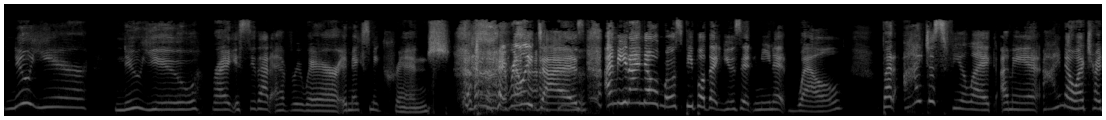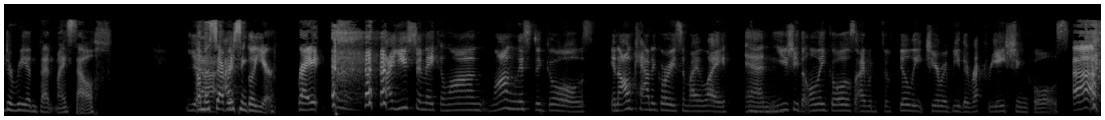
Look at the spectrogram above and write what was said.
New year, new you, right? You see that everywhere. It makes me cringe. it really does. I mean, I know most people that use it mean it well, but I just feel like, I mean, I know I tried to reinvent myself yeah, almost every I, single year, right? I used to make a long, long list of goals in all categories of my life. And mm. usually the only goals I would fulfill each year would be the recreation goals. Ah.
